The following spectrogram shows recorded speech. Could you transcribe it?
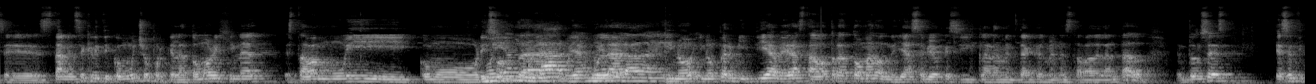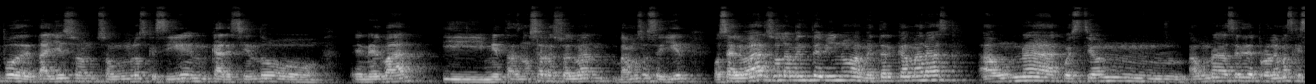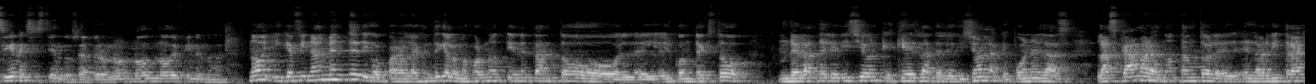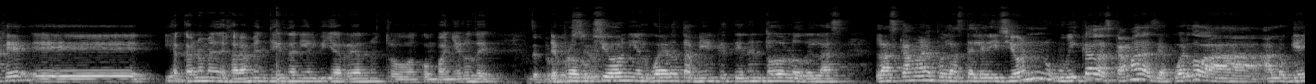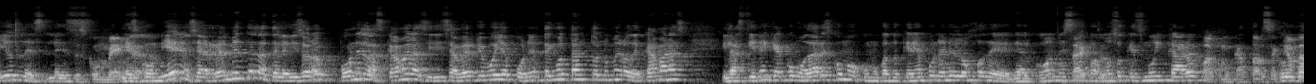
también se criticó mucho porque la toma original estaba muy como horizontal, muy angular, y, no, y no permitía ver hasta otra toma donde ya se vio que sí, claramente Ángel Mena estaba adelantado. Entonces, ese tipo de detalles son, son los que siguen careciendo en el bar y mientras no se resuelvan vamos a seguir. O sea, el bar solamente vino a meter cámaras a una cuestión, a una serie de problemas que siguen existiendo, o sea, pero no, no, no definen nada. No, y que finalmente, digo, para la gente que a lo mejor no tiene tanto el, contexto de la televisión, que qué es la televisión, la que pone las, las cámaras, no tanto el, arbitraje, eh, y acá no me dejará mentir Daniel Villarreal, nuestro compañero de, de producción. de producción, y el güero también, que tienen todo lo de las las cámaras, pues la televisión ubica las cámaras de acuerdo a, lo que ellos les, les, conviene. O sea, realmente la televisora pone las cámaras y dice, a ver, yo voy a poner, tengo tanto número de cámaras y las tiene que acomodar. Es como, como cuando querían poner el ojo de, de halcón, ese famoso que es muy caro. Para como 14 cámaras,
